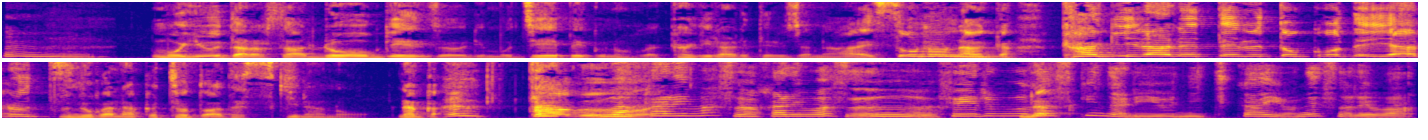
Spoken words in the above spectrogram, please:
うん。もう言うたらさロー現像よりも JPEG の方が限られてるじゃない？そのなんか限られてるとこでやるっつうのがなんかちょっと私好きなの。なんかうん。多分あわかりますわかります。うん。フィルムが好きな理由に近いよねそれは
